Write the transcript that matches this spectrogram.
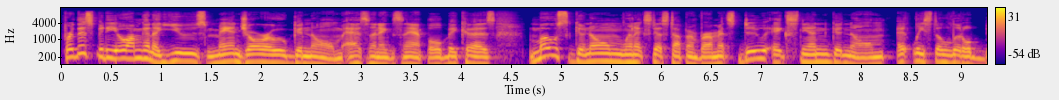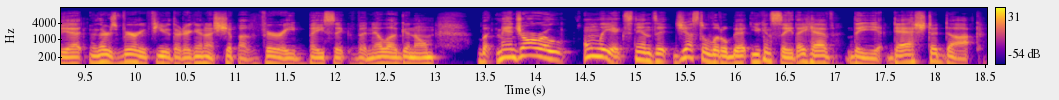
For this video, I'm going to use Manjaro GNOME as an example because most GNOME Linux desktop environments do extend GNOME at least a little bit. There's very few that are going to ship a very basic vanilla GNOME, but Manjaro only extends it just a little bit. You can see they have the dash to dock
